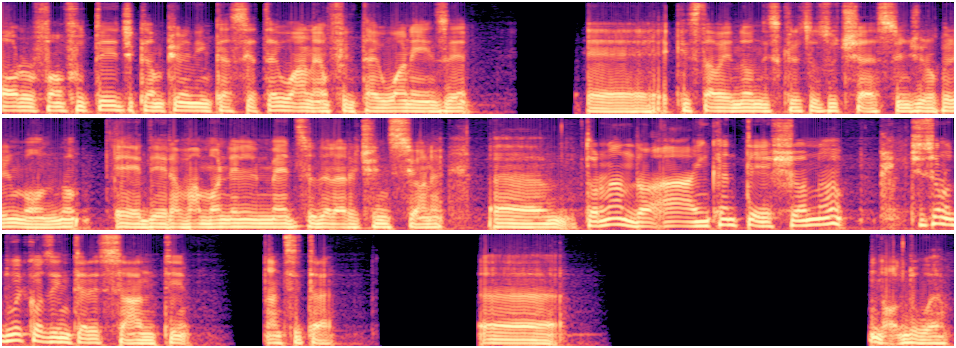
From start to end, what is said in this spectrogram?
horror fan footage, campione di incassi a Taiwan, è un film taiwanese eh, che sta avendo un discreto successo in giro per il mondo ed eravamo nel mezzo della recensione. Eh, tornando a Incantation, ci sono due cose interessanti, anzi tre. Eh, No, due.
